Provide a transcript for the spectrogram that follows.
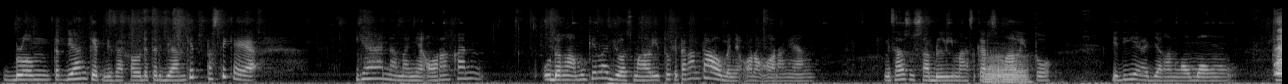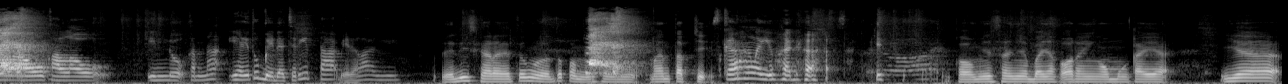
belum terjangkit. Bisa kalau udah terjangkit pasti kayak ya namanya orang kan udah nggak mungkin lah jual semahal itu. Kita kan tahu banyak orang-orang yang misal susah beli masker semahal itu. Jadi ya jangan ngomong kalau kalau Indo kena ya itu beda cerita beda lagi. Jadi sekarang itu menurut tuh kalau misalnya mantap Ci. Sekarang lagi pada sakit. Kalau misalnya banyak orang yang ngomong kayak Iya,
